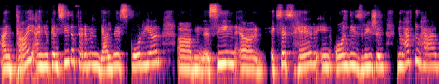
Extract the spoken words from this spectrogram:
and thigh. And you can see the Ferriman Gallwey score here, um, seen uh, excess hair in all these regions. You have to have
